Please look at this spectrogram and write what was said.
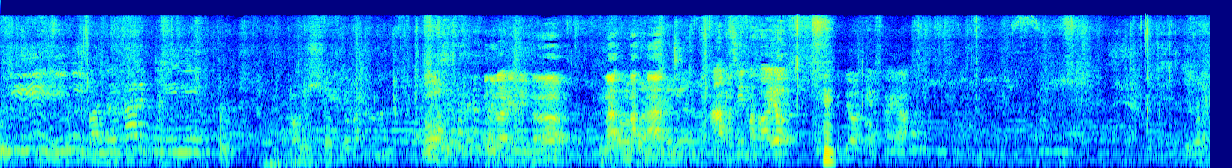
Ini, ini bandel kali pun ini. Tuh, ini juga. Nah, mak, mak, mak. Apa sih Mas Ayo? Videoin kayak apa? Maksud kamu apa, Ki? Kamu yang apa? Ya.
